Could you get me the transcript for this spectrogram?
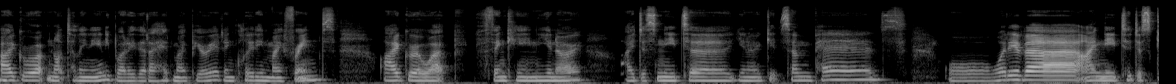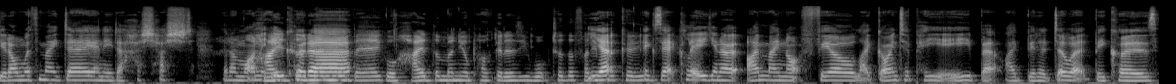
I grew up not telling anybody that I had my period, including my friends. I grew up thinking, you know, I just need to, you know, get some pads or whatever. I need to just get on with my day. I need to hush hush that I'm on hide them in your bag or hide them in your pocket as you walk to the Yeah, exactly. You know, I may not feel like going to PE, but I better do it because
